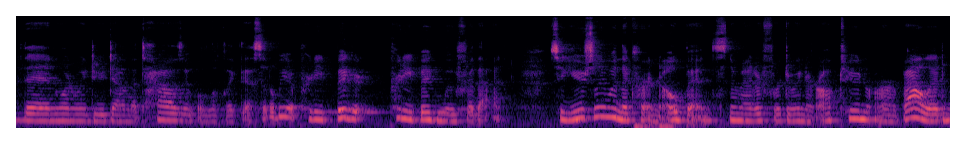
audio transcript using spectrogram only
then when we do down the tiles, it will look like this. It'll be a pretty big, pretty big move for that. So usually when the curtain opens, no matter if we're doing our uptune or our ballad,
